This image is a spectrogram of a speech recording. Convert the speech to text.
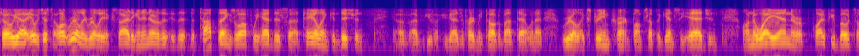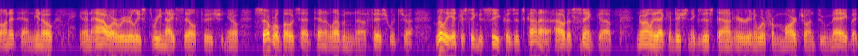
So yeah, it was just uh, really, really exciting. And you know, the, the, the top things off, we had this uh, tailing condition. I've, I've, you, guys have heard me talk about that when that real extreme current bumps up against the edge. And on the way in, there were quite a few boats on it, and you know, in an hour we released three nice sailfish, and you know, several boats had 10, 11 uh, fish, which uh, really interesting to see because it's kind of out of sync. Uh, normally, that condition exists down here anywhere from March on through May, but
